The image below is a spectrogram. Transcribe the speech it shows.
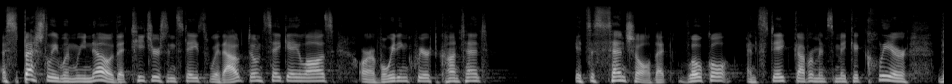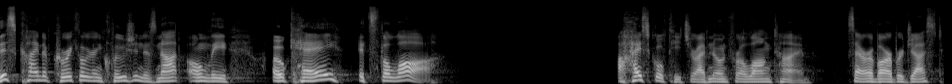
especially when we know that teachers in states without Don't Say Gay laws are avoiding queer content. It's essential that local and state governments make it clear this kind of curricular inclusion is not only okay, it's the law. A high school teacher I've known for a long time, Sarah Barber Just,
